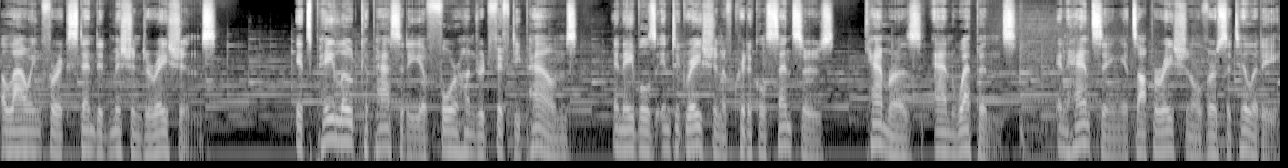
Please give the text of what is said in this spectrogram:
allowing for extended mission durations. Its payload capacity of 450 pounds enables integration of critical sensors, cameras, and weapons, enhancing its operational versatility.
